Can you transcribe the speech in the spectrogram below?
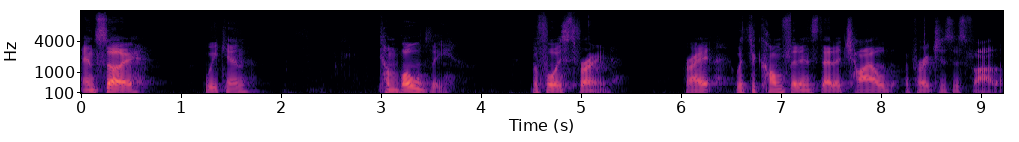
And so we can come boldly before his throne, right? With the confidence that a child approaches his father.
